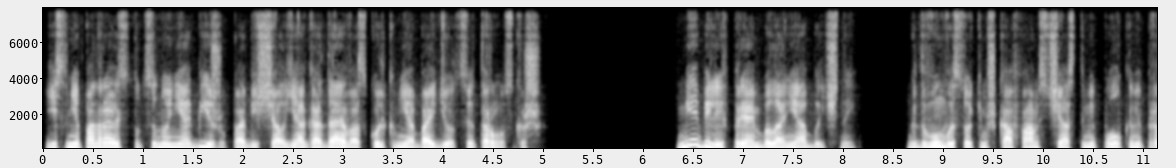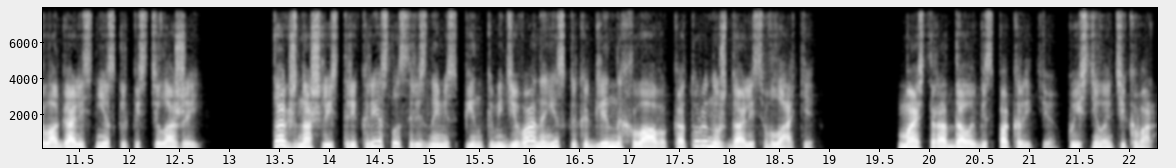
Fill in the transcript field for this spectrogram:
«Если мне понравится, то ценой не обижу», — пообещал я, гадая, во сколько мне обойдется эта роскошь. Мебель и впрямь была необычной. К двум высоким шкафам с частыми полками прилагались несколько стеллажей. Также нашлись три кресла с резными спинками дивана и несколько длинных лавок, которые нуждались в лаке. Мастер отдал их без покрытия, пояснил антиквар.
